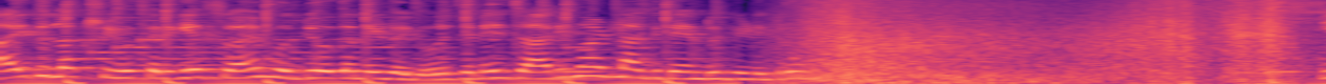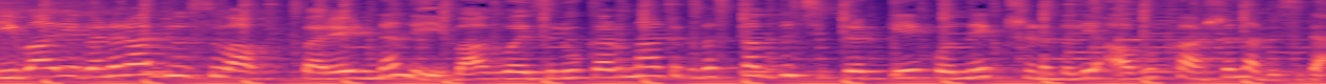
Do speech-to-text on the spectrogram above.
ಐದು ಲಕ್ಷ ಯುವಕರಿಗೆ ಸ್ವಯಂ ಉದ್ಯೋಗ ನೀಡುವ ಯೋಜನೆ ಜಾರಿ ಮಾಡಲಾಗಿದೆ ಎಂದು ಹೇಳಿದರು. ಈ ಬಾರಿ ಗಣರಾಜ್ಯೋತ್ಸವ ಪರೇಡ್ನಲ್ಲಿ ಭಾಗವಹಿಸಲು ಕರ್ನಾಟಕದ ಸ್ತಬ್ಧ ಚಿತ್ರಕ್ಕೆ ಕೊನೆ ಕ್ಷಣದಲ್ಲಿ ಅವಕಾಶ ಲಭಿಸಿದೆ.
